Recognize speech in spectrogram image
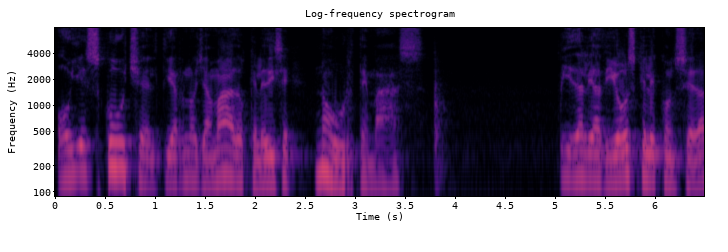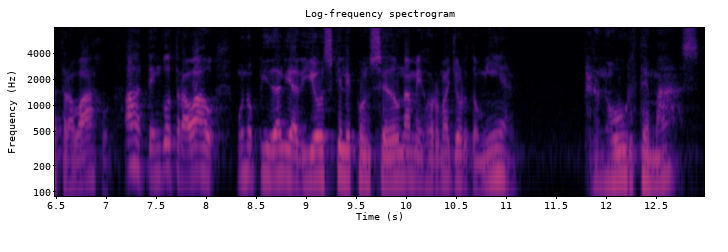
hoy escuche el tierno llamado que le dice, no hurte más. Pídale a Dios que le conceda trabajo. Ah, tengo trabajo. Bueno, pídale a Dios que le conceda una mejor mayordomía. Pero no hurte más.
